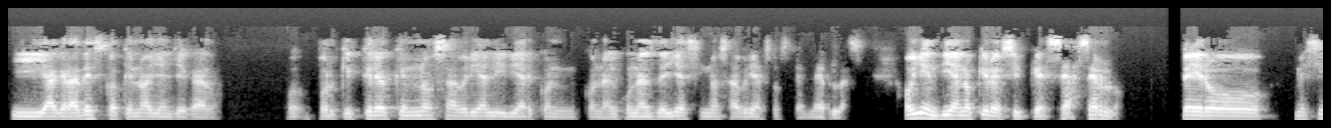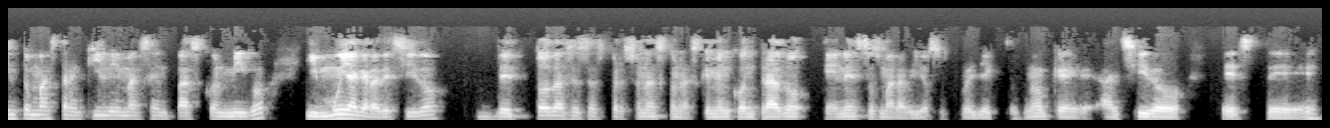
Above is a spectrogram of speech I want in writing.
Y agradezco que no hayan llegado, porque creo que no sabría lidiar con, con algunas de ellas y no sabría sostenerlas. Hoy en día no quiero decir que sé hacerlo, pero me siento más tranquila y más en paz conmigo y muy agradecido de todas esas personas con las que me he encontrado en estos maravillosos proyectos, ¿no? Que han sido este,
